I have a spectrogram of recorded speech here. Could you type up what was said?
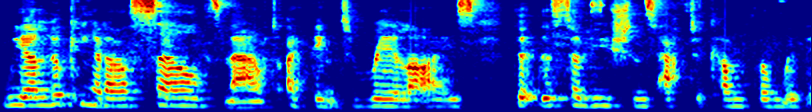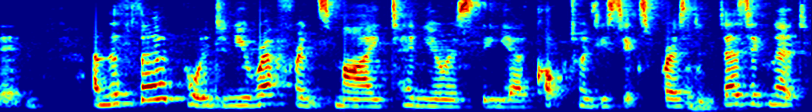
we are looking at ourselves now, I think, to realize that the solutions have to come from within. And the third point, and you reference my tenure as the uh, COP26 president designate,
